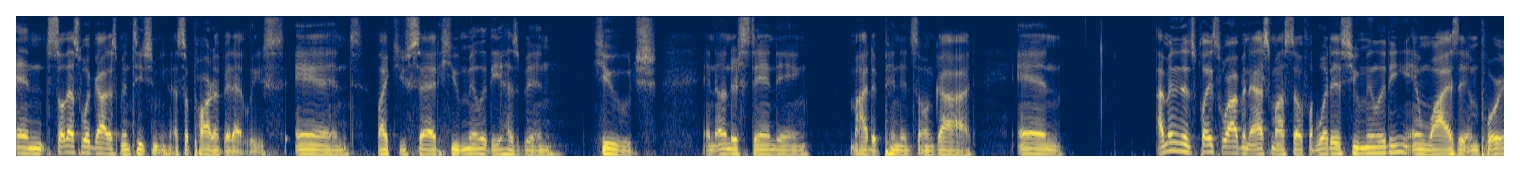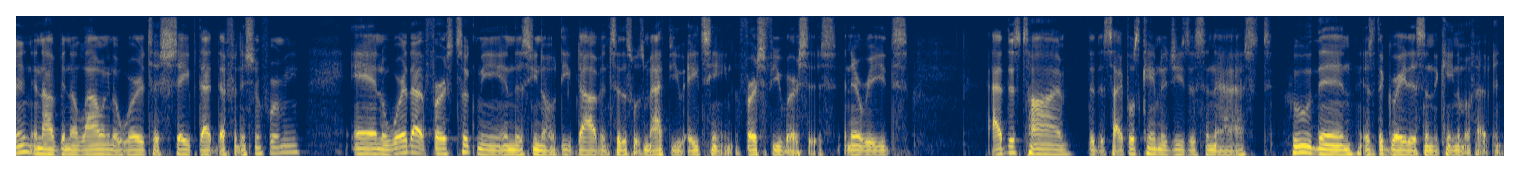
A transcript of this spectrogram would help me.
and so that's what God has been teaching me. That's a part of it, at least. And like you said, humility has been huge in understanding my dependence on God. And I've been in this place where I've been asking myself, what is humility and why is it important? And I've been allowing the word to shape that definition for me. And where that first took me in this, you know, deep dive into this was Matthew 18, the first few verses. And it reads, At this time, the disciples came to Jesus and asked, Who then is the greatest in the kingdom of heaven?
